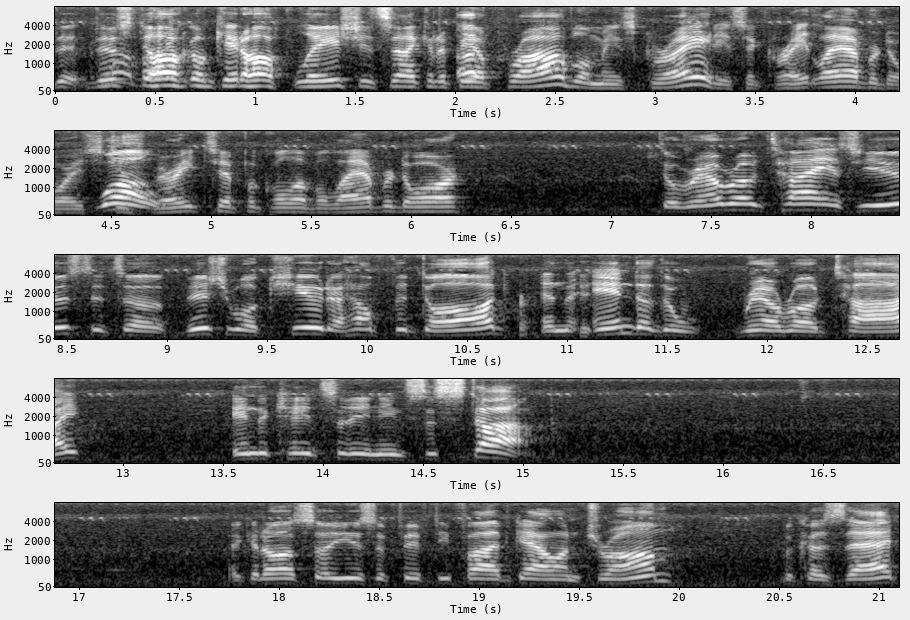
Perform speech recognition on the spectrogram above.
th this on, dog will get off leash. It's not going to be a uh. problem. He's great. He's a great Labrador. He's Whoa. just very typical of a Labrador. The railroad tie is used. It's a visual cue to help the dog. And the end of the railroad tie indicates that he needs to stop. I could also use a 55 gallon drum because that,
